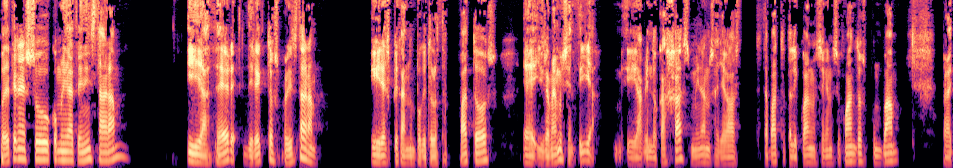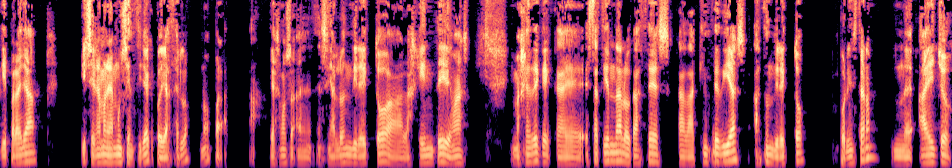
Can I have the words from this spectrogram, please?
puede tener su comunidad en Instagram y hacer directos por Instagram. Ir explicando un poquito los zapatos eh, y de manera muy sencilla. Y abriendo cajas, mira, nos ha llegado este zapato, tal y cual, no sé qué, no sé cuántos, pum, pam, para aquí, para allá. Y sería una manera muy sencilla que podría hacerlo, ¿no? Para, digamos, enseñarlo en directo a la gente y demás. Imagínate que, que esta tienda lo que hace es cada 15 días hace un directo por Instagram, donde ha hecho,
